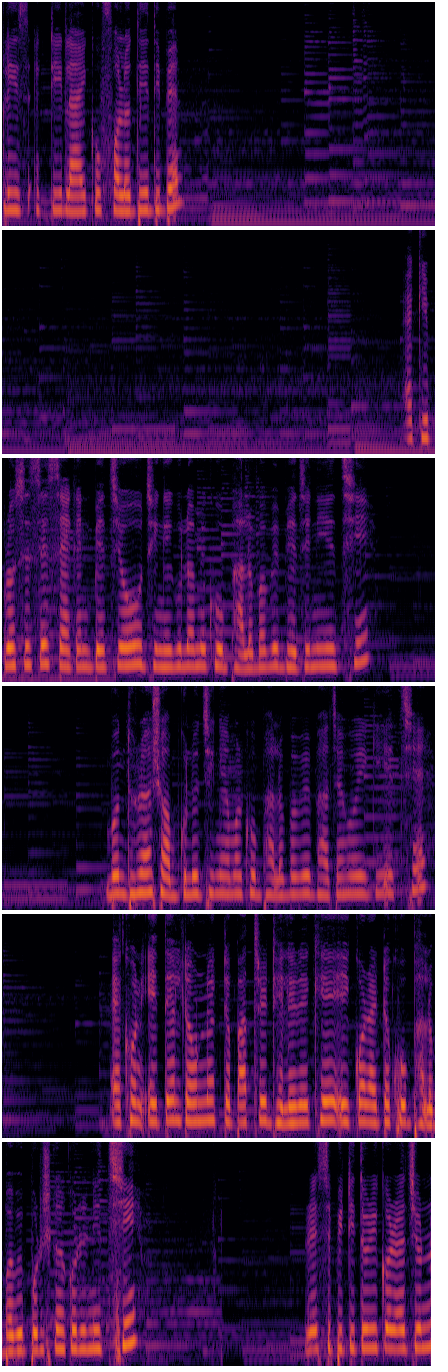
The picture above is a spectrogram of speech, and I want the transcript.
প্লিজ একটি লাইক ও ফলো দিয়ে দিবেন। একই প্রসেসে সেকেন্ড বেচেও ঝিঙেগুলো আমি খুব ভালোভাবে ভেজে নিয়েছি। বন্ধুরা, সবগুলো ঝিঙে আমার খুব ভালোভাবে ভাজা হয়ে গিয়েছে। এখন এই তেলটা অন্য একটা পাত্রে ঢেলে রেখে এই কড়াইটা খুব ভালোভাবে পরিষ্কার করে নিচ্ছি। রেসিপিটি তৈরি করার জন্য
